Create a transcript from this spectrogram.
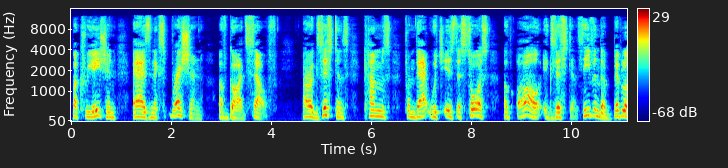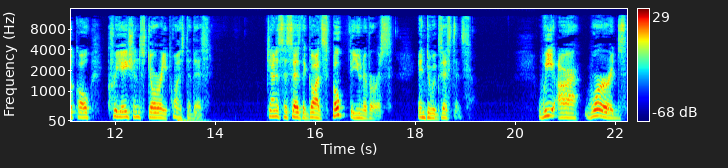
but creation as an expression of God's self. Our existence comes from that which is the source of all existence. Even the biblical creation story points to this. Genesis says that God spoke the universe into existence. We are words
